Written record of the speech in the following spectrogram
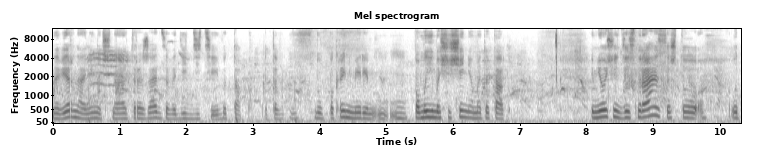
наверное, они начинают рожать, заводить детей. Вот так. Это, ну, по крайней мере, по моим ощущениям, это так. И мне очень здесь нравится, что вот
